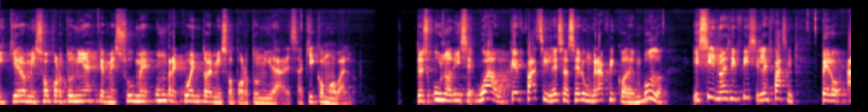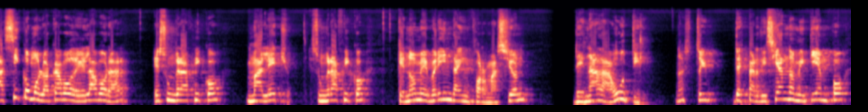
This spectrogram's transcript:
y quiero mis oportunidades que me sume un recuento de mis oportunidades aquí como valor. Entonces uno dice, wow, qué fácil es hacer un gráfico de embudo. Y sí, no es difícil, es fácil. Pero así como lo acabo de elaborar, es un gráfico mal hecho. Es un gráfico que no me brinda información de nada útil. ¿no? Estoy desperdiciando mi tiempo,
